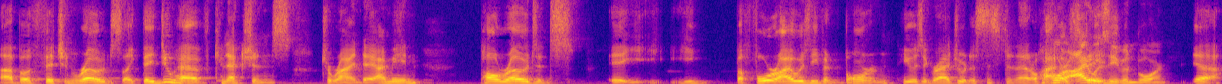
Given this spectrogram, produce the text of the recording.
uh, both Fitch and Rhoads, like they do have connections to Ryan Day. I mean, Paul Rhoads, it's it, he before I was even born, he was a graduate assistant at Ohio. Before State. I was even born. Yeah.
